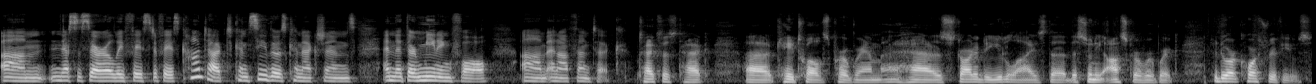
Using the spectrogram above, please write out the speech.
um, necessarily face-to-face -face contact can see those connections and that they're meaningful um, and authentic. Texas Tech uh, K-12's program has started to utilize the, the SUNY OSCQR rubric to do our course reviews.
